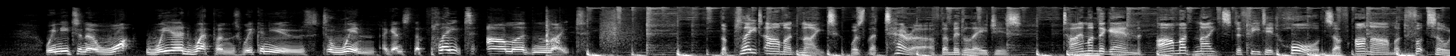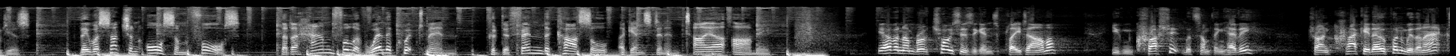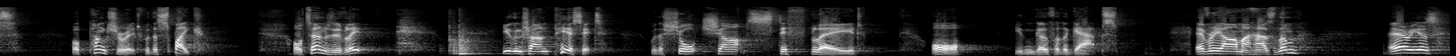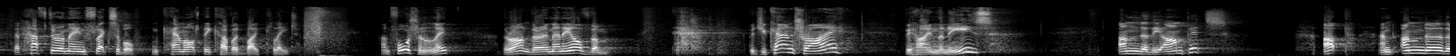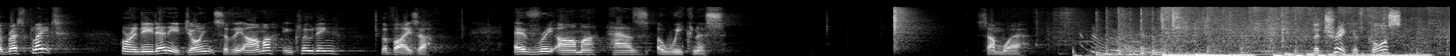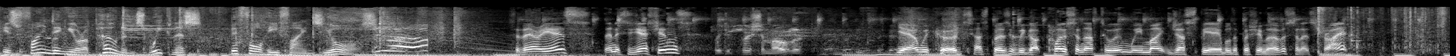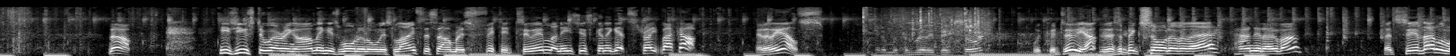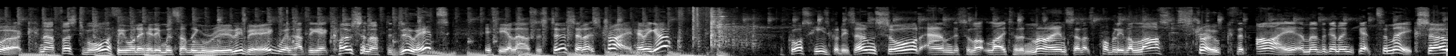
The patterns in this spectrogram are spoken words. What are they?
We need to know what weird weapons we can use to win against the plate armoured knight. The plate armoured knight was the terror of the Middle Ages. Time and again, armoured knights defeated hordes of unarmored foot soldiers. They were such an awesome force that a handful of well equipped men could defend a castle against an entire army. You have a number of choices against plate armour. You can crush it with something heavy, try and crack it open with an axe, or puncture it with a spike. Alternatively, you can try and pierce it with a short, sharp, stiff blade. Or you can go for the gaps. Every armour has them, areas that have to remain flexible and cannot be covered by plate. Unfortunately, there aren't very many of them. But you can try behind the knees, under the armpits, up and under the breastplate, or indeed any joints of the armour, including the visor. Every armour has a weakness. Somewhere. The trick, of course, is finding your opponent's weakness before he finds yours. So there he is. Any suggestions? We could push him over. Yeah, we could. I suppose if we got close enough to him, we might just be able to push him over, so let's try it. Now, he's used to wearing armour, he's worn it all his life, this armour is fitted to him, and he's just going to get straight back up. Anything else? Hit him with a really big sword. We could do, yeah. There's a big sword over there. Hand it over. Let's see if that'll work. Now, first of all, if we want to hit him with something really big, we'll have to get close enough to do it, if he allows us to. So let's try it. Here we go. Of course, he's got his own sword, and it's a lot lighter than mine, so that's probably the last stroke that I am ever going to get to make. So,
